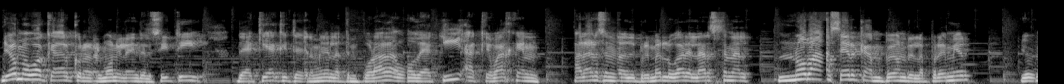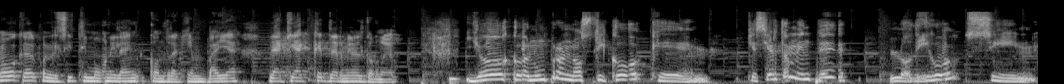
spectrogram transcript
Yo me voy a quedar con el money line del City de aquí a que termine la temporada o de aquí a que bajen al Arsenal del primer lugar. El Arsenal no va a ser campeón de la Premier. Yo me voy a quedar con el City money line contra quien vaya de aquí a que termine el torneo. Yo con un pronóstico que, que ciertamente lo digo sin,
